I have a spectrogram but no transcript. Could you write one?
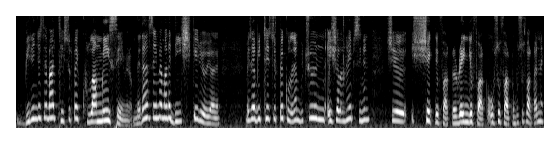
Birincisi ben tekstür pek kullanmayı sevmiyorum. Neden sevmiyorum? Hani değişik geliyor yani. Mesela bir tekstür pek kullanıyorum. Bütün eşyaların hepsinin şey, şekli farklı, rengi farklı, osu farklı, busu farklı. Hani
